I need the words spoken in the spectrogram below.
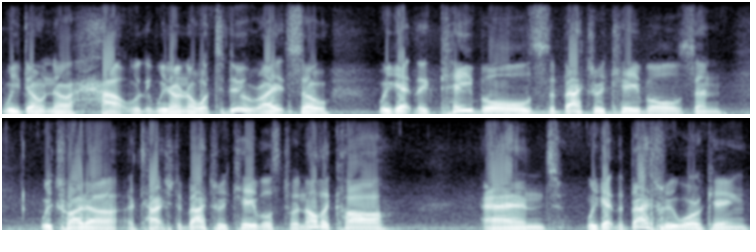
we don't know how, we don't know what to do, right? So we get the cables, the battery cables, and we try to attach the battery cables to another car, and we get the battery working,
